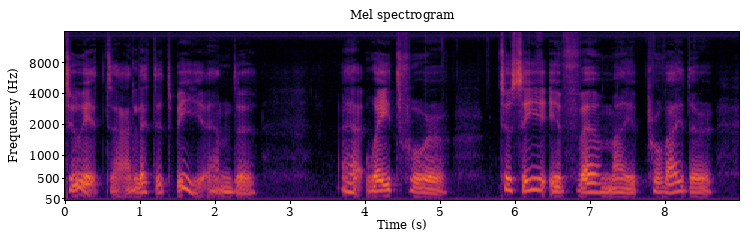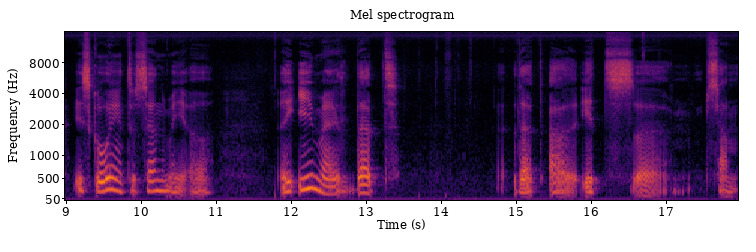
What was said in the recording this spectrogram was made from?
to it. I let it be, and. Uh, uh, wait for to see if uh, my provider is going to send me a, a email that that uh, it's uh, some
